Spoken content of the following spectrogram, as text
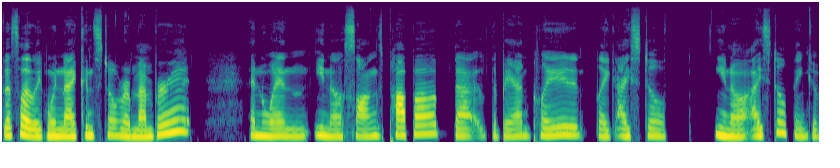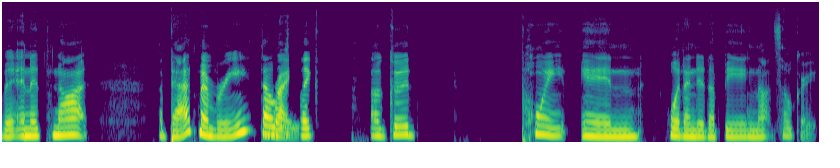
That's why, like, when I can still remember it and when, you know, songs pop up that the band played, like, I still you know, I still think of it, and it's not a bad memory. That was, like, a good point in what ended up being not so great.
